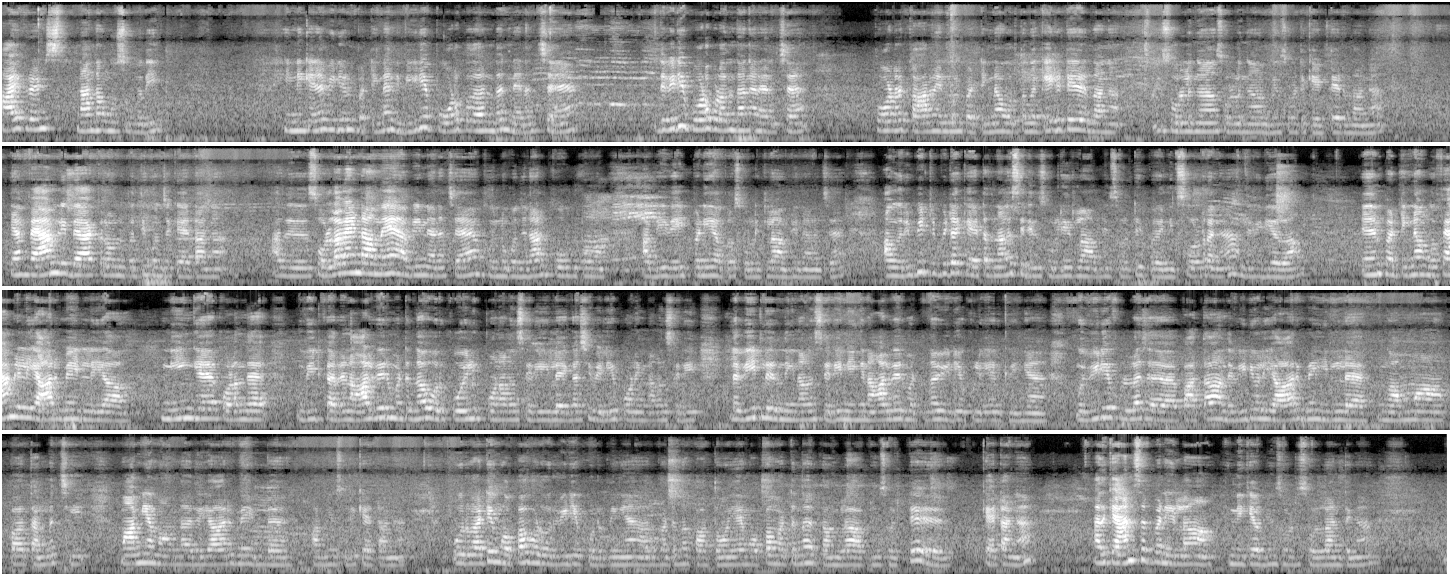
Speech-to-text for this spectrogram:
Hi friends நான் தான் உங்கள் சுமதி. இன்றைக்கி என்ன வீடியோன்னு பார்த்தீங்கன்னா இந்த வீடியோ போடக்கூடாதுன்னு தான் நினச்சேன். இந்த வீடியோ போடக்கூடாதுன்னு தாங்க நினச்சேன். போடுற காரணம் என்னன்னு பார்த்தீங்கன்னா ஒருத்தவங்க கேட்டுகிட்டே இருந்தாங்க. சொல்லுங்கள் சொல்லுங்க சொல்லுங்க அப்படின்னு சொல்லிட்டு கேட்டுட்டே இருந்தாங்க. என் ஃபேமிலி பேக்ரவுண்ட் பற்றி கொஞ்சம் கேட்டாங்க. அது சொல்ல வேண்டாமே அப்படின்னு நினச்சேன். இன்னும் கொஞ்ச நாள் போகட்டும். அப்படி வெயிட் பண்ணி அப்புறம் சொல்லிக்கலாம் அப்படின்னு நினச்சேன். அவங்க ரிப்பீட் ரிப்பீட்டாக கேட்டதுனால சரி இது சொல்லிடலாம் அப்படின்னு சொல்லிட்டு இப்போ இன்றைக்கி சொல்கிறேங்க அந்த வீடியோ தான். ஏன்னு பார்த்தீங்கன்னா உங்கள் ஃபேமிலியில் யாருமே இல்லையா? நீங்கள் குழந்த உங்கள் வீட்டுக்காரர் நாலு பேர் மட்டும்தான் ஒரு கோயிலுக்கு போனாலும் சரி இல்லை எங்கேயாச்சும் வெளியே போனீங்கனாலும் சரி இல்லை வீட்டில் இருந்தீங்கனாலும் சரி நீங்கள் நாலு பேர் மட்டும்தான் வீடியோக்குள்ளேயே இருக்கிறீங்க. உங்கள் வீடியோ ஃபுல்லாக பார்த்தா அந்த வீடியோவில் யாருமே இல்லை. உங்கள் அம்மா அப்பா தங்கச்சி மாமியா மாமனார் யாருமே இல்லை அப்படின்னு சொல்லி கேட்டாங்க. ஒரு வாட்டி உங்கள் அப்பா கூட ஒரு வீடியோ போட்டிருந்தீங்க அது மட்டும்தான் பார்த்தோம். ஏன் உங்கள் அப்பா மட்டும்தான் இருக்காங்களா? அப்படின்னு சொல்லிட்டு கேட்டாங்க. அதுக்கு ஆன்சர் பண்ணிடலாம் இன்றைக்கி அப்படின்னு சொல்லிட்டு சொல்லலான்ட்டுங்க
